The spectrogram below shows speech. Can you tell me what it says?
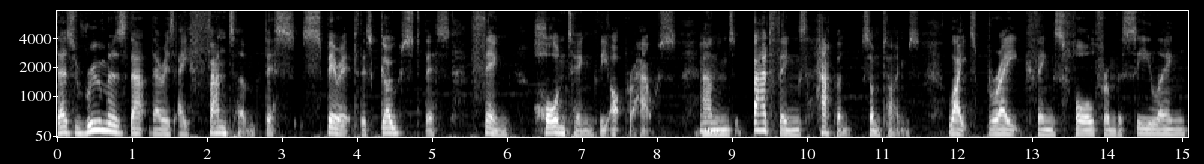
there's rumors that there is a phantom, this spirit, this ghost, this thing haunting the opera house. Mm-hmm. And bad things happen sometimes. Lights break, things fall from the ceiling.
